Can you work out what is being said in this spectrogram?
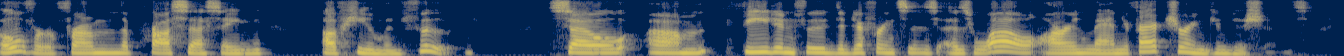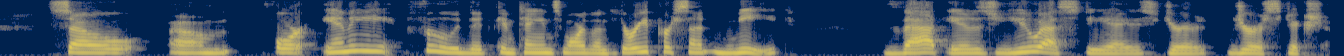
over from the processing of human food. So, um, feed and food, the differences as well are in manufacturing conditions. So, um, for any food that contains more than 3% meat, that is USDA's jur- jurisdiction.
